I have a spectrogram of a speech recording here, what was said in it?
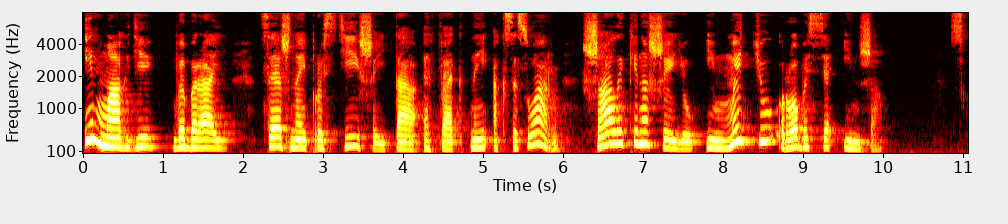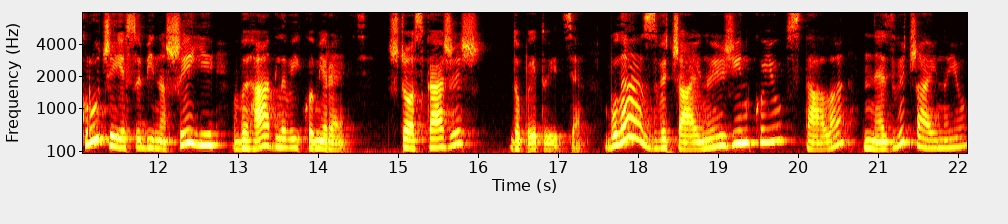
і Магді вибирай. Це ж найпростіший та ефектний аксесуар, шалики на шию, і миттю робиться інша. Скручує собі на шиї вигадливий комірець. Що скажеш? допитується. Була звичайною жінкою, стала незвичайною.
